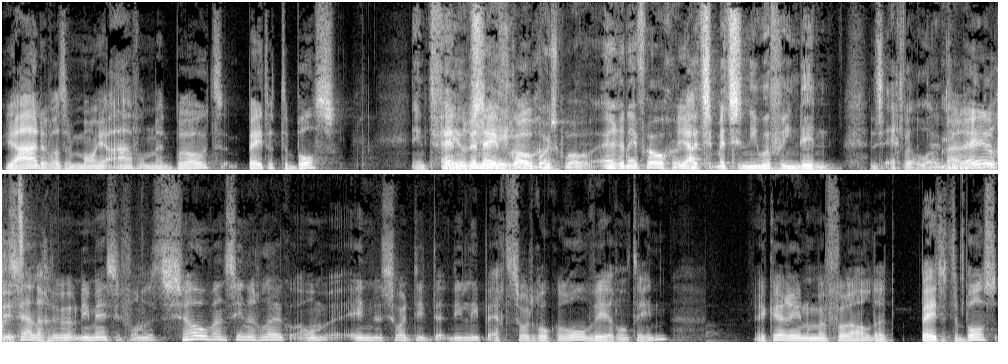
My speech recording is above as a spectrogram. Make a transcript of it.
Ja, er was een mooie avond met brood. Peter te Bos In het en. René Vroger. En René Vroger. Ja. Met, met zijn nieuwe vriendin. Dat is echt wel leuk. Maar heel dit. gezellig. Die- Die mensen vonden het zo waanzinnig leuk om in een soort. Die, die liepen echt een soort rock'n'roll wereld in. Ik herinner me vooral dat Peter de Bos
